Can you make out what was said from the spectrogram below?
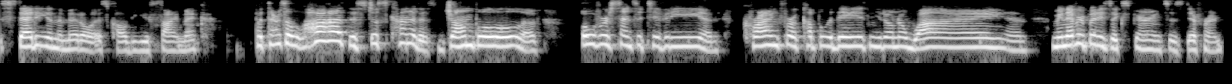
steady in the middle is called euthymic. But there's a lot that's just kind of this jumble of oversensitivity and crying for a couple of days and you don't know why. And I mean, everybody's experience is different.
